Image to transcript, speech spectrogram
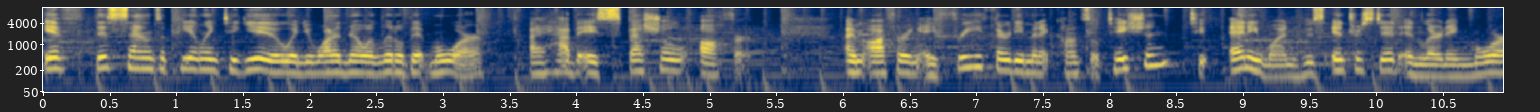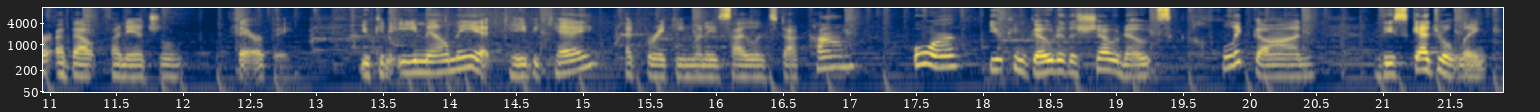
if this sounds appealing to you and you want to know a little bit more, I have a special offer. I'm offering a free 30 minute consultation to anyone who's interested in learning more about financial therapy. You can email me at kbk at breakingmoneysilence.com, or you can go to the show notes, click on the schedule link,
